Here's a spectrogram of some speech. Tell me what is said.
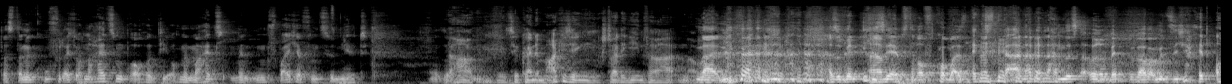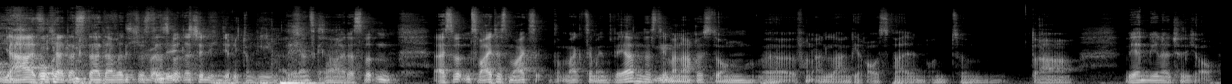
Dass deine Kuh vielleicht auch eine Heizung braucht, die auch mit einem, Heiz mit einem Speicher funktioniert. Also, ja, ich jetzt hier keine Marketingstrategien verraten. Aber Nein. also wenn ich ähm, selbst drauf komme als Externer, dann haben das eure Wettbewerber mit Sicherheit auch. Ja, sicher, das, da, da wird, das, das wird natürlich in die Richtung gehen. Also ganz klar. Das wird ein, es wird ein zweites Markt, Marktsegment werden, das mhm. Thema Nachrüstung äh, von Anlagen, die rausfallen. Und ähm, da werden wir natürlich auch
